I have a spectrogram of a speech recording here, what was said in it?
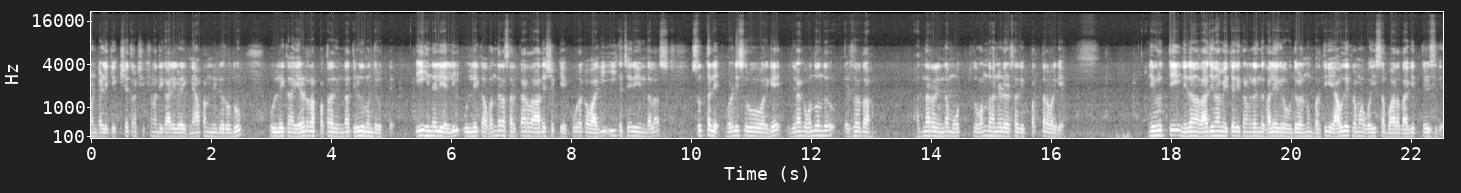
ಮಂಡಳಿಗೆ ಕ್ಷೇತ್ರ ಶಿಕ್ಷಣಾಧಿಕಾರಿಗಳಿಗೆ ಜ್ಞಾಪನ ನೀಡಿರುವುದು ಉಲ್ಲೇಖ ಎರಡರ ಪತ್ರದಿಂದ ತಿಳಿದುಬಂದಿರುತ್ತೆ ಈ ಹಿನ್ನೆಲೆಯಲ್ಲಿ ಉಲ್ಲೇಖ ಒಂದರ ಸರ್ಕಾರದ ಆದೇಶಕ್ಕೆ ಪೂರಕವಾಗಿ ಈ ಕಚೇರಿಯಿಂದಲ ಸುತ್ತಲೇ ಹೊರಡಿಸಿರುವವರಿಗೆ ದಿನಾಂಕ ಒಂದು ಒಂದು ಎರಡು ಸಾವಿರದ ಹದಿನಾರರಿಂದ ಮೂವತ್ತು ಒಂದು ಹನ್ನೆರಡು ಎರಡು ಸಾವಿರದ ಇಪ್ಪತ್ತರವರೆಗೆ ನಿವೃತ್ತಿ, ನಿಧನ, ರಾಜೀನಾಮೆ ಇತ್ಯಾದಿ ಕಾರಣಗಳಿಂದ ಖಾಲಿಯಾಗಿರುವ ಹುದ್ದೆಗಳನ್ನು ಭರ್ತಿಗೆ ಯಾವುದೇ ಕ್ರಮ ವಹಿಸಬಾರದಾಗಿ ತಿಳಿಸಿದೆ.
